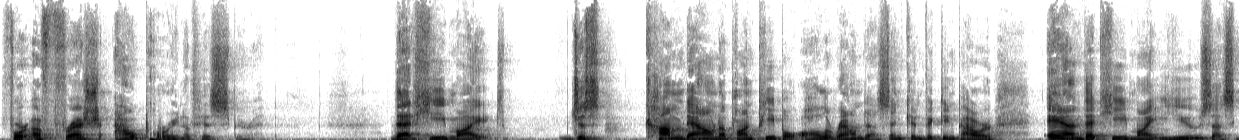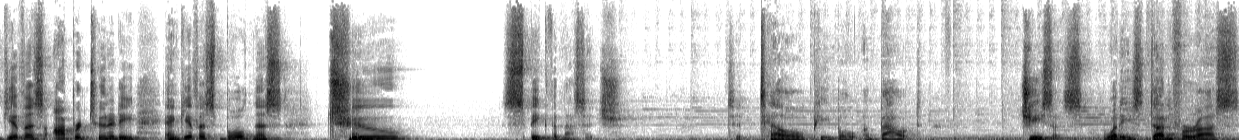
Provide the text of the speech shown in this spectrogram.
for a fresh outpouring of His Spirit, that He might just come down upon people all around us in convicting power and that he might use us, give us opportunity, and give us boldness to speak the message, to tell people about Jesus, what he's done for us,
